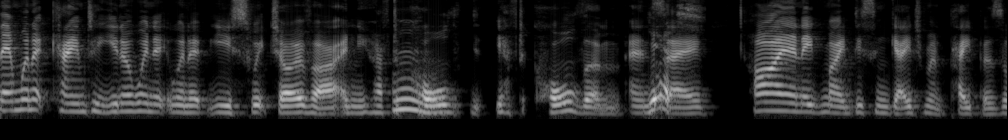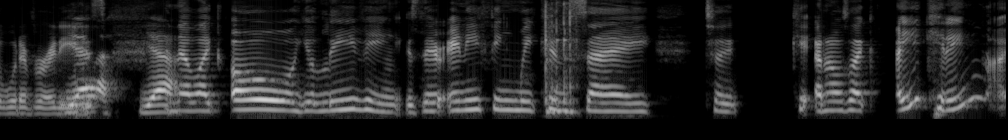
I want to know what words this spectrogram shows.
then when it came to, you know, when it when it you switch over and you have to mm. call you have to call them and yes. say, Hi, I need my disengagement papers or whatever it is. Yeah. Yeah. And they're like, Oh, you're leaving. Is there anything we can say to and I was like, Are you kidding? I,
